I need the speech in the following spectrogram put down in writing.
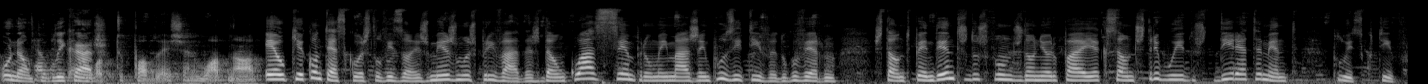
ou não publicar. É o que acontece com as televisões, mesmo as privadas, dão quase sempre uma imagem positiva do governo. Estão dependentes dos fundos da União Europeia que são distribuídos diretamente pelo Executivo.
